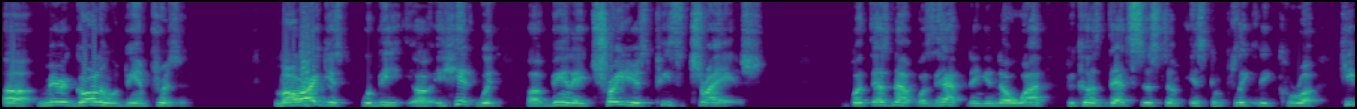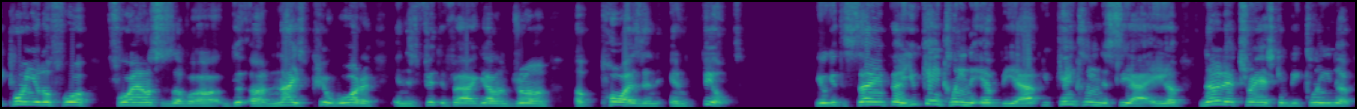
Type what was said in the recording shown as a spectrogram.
Uh, Merrick Garland would be in prison. Mayorkas would be uh, hit with uh, being a traitorous piece of trash. But that's not what's happening. You know why? Because that system is completely corrupt. Keep pouring your little four four ounces of uh, good, uh, nice pure water in this 55 gallon drum of poison and filth. You'll get the same thing. You can't clean the FBI up. You can't clean the CIA up. None of that trash can be cleaned up.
